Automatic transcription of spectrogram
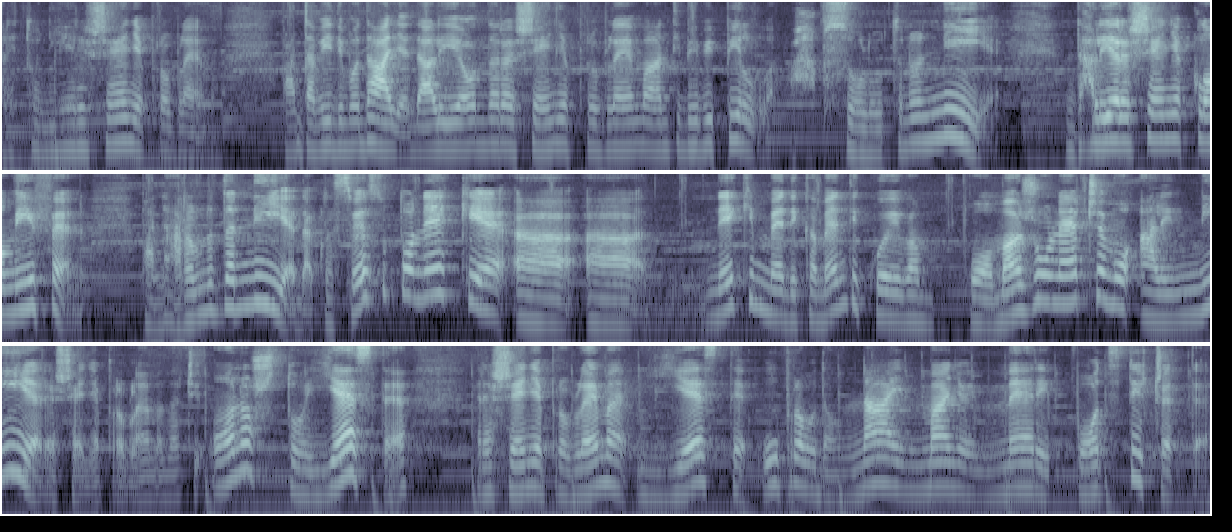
ali to nije rešenje problema. Pa da vidimo dalje, da li je onda rešenje problema antibaby pilula? Apsolutno nije. Da li je rešenje klomifen? Pa naravno da nije. Dakle, sve su to neke, a, a, neki medikamenti koji vam pomažu nečemu, ali nije rešenje problema. Znači, ono što jeste rešenje problema jeste upravo da u najmanjoj meri podstičete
